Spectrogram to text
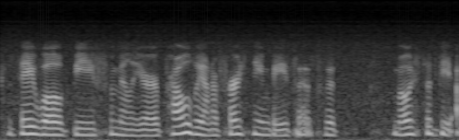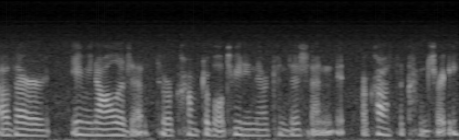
because they will be familiar, probably on a first name basis, with most of the other immunologists who are comfortable treating their condition across the country.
